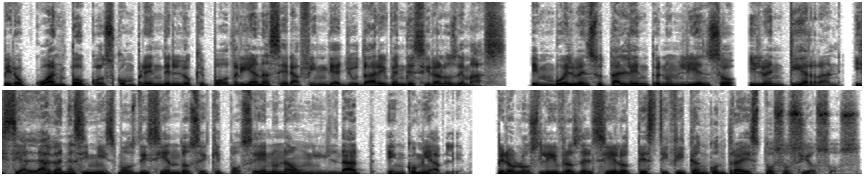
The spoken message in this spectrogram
Pero cuán pocos comprenden lo que podrían hacer a fin de ayudar y bendecir a los demás. Envuelven su talento en un lienzo y lo entierran y se halagan a sí mismos diciéndose que poseen una humildad encomiable. Pero los libros del cielo testifican contra estos ociosos,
